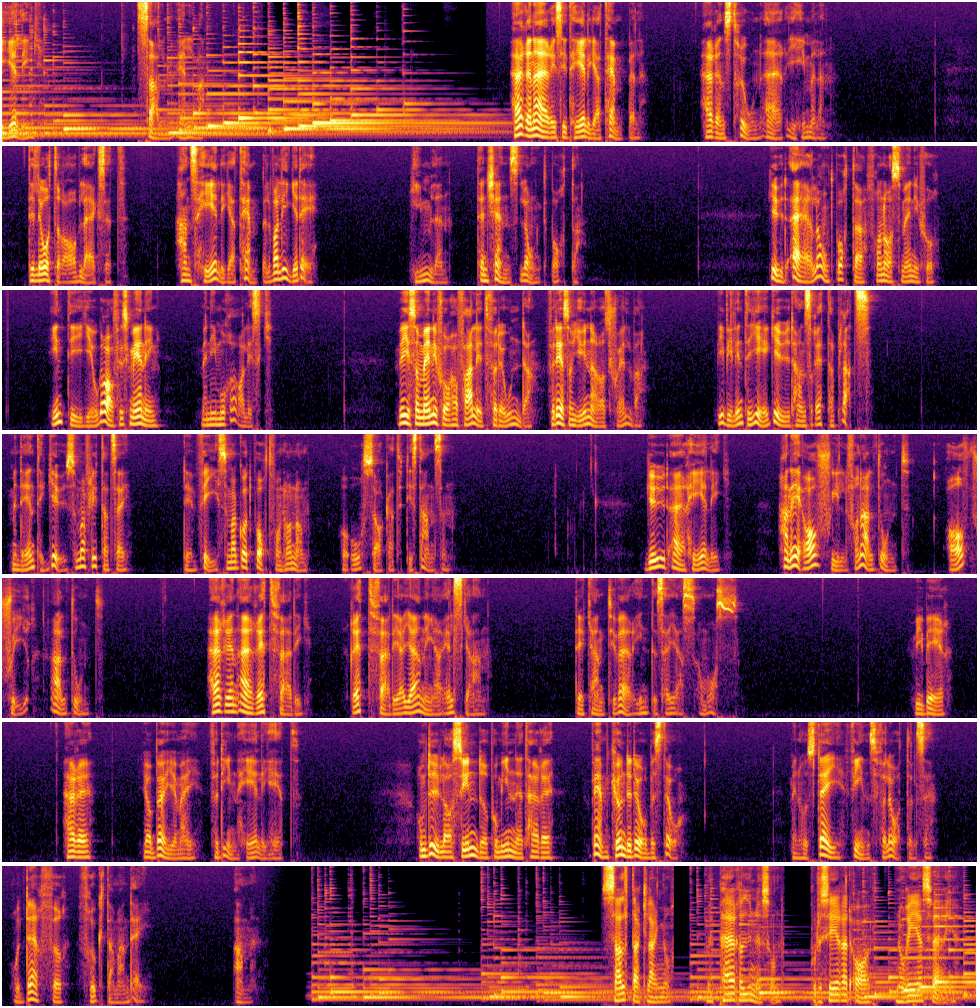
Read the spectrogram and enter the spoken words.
Helig. Psalm 11. Herren är i sitt heliga tempel. Herrens tron är i himmelen. Det låter avlägset. Hans heliga tempel, var ligger det? Himlen, den känns långt borta. Gud är långt borta från oss människor. Inte i geografisk mening, men i moralisk. Vi som människor har fallit för det onda, för det som gynnar oss själva. Vi vill inte ge Gud hans rätta plats. Men det är inte Gud som har flyttat sig. Det är vi som har gått bort från honom och orsakat distansen. Gud är helig. Han är avskild från allt ont. Avskyr allt ont. Herren är rättfärdig. Rättfärdiga gärningar älskar han. Det kan tyvärr inte sägas om oss. Vi ber. Herre, jag böjer mig för din helighet. Om du la synder på minnet, Herre, vem kunde då bestå? Men hos dig finns förlåtelse och därför fruktar man dig. Amen. Saltarklanger med Per Runesson producerad av Norea Sverige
